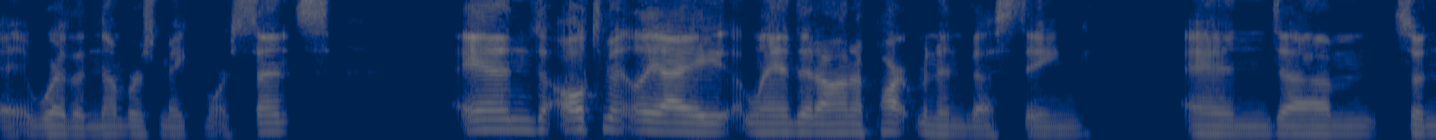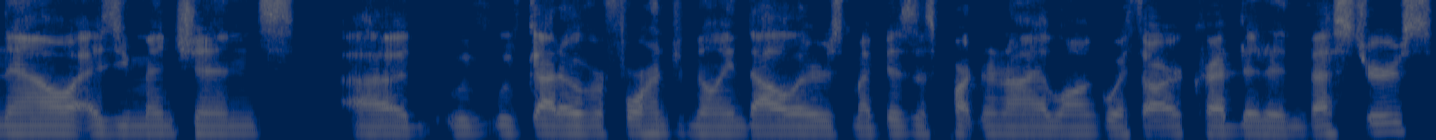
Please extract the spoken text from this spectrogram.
eh, where the numbers make more sense. And ultimately, I landed on apartment investing. And um, so now, as you mentioned, uh, we've, we've got over $400 million, my business partner and I, along with our accredited investors.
